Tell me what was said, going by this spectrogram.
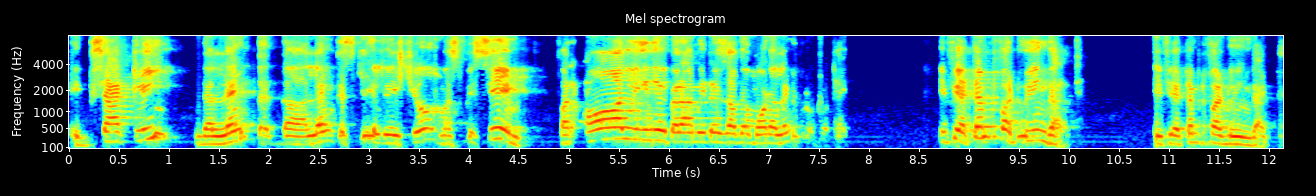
Exactly the length, the length scale ratio must be same for all linear parameters of the model and prototype. If you attempt for doing that, if you attempt for doing that,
